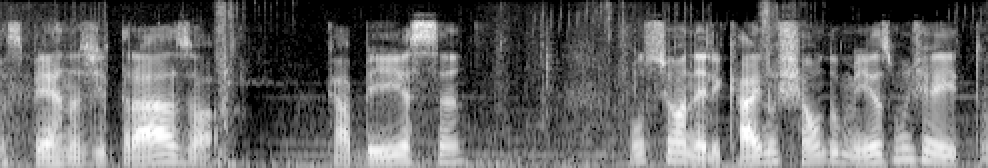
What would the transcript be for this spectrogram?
As pernas de trás, ó. Cabeça. Funciona, ele cai no chão do mesmo jeito.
